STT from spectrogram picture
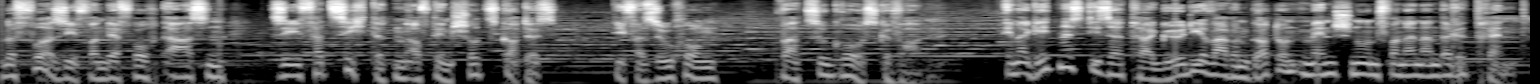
Bevor sie von der Frucht aßen, Sie verzichteten auf den Schutz Gottes. Die Versuchung war zu groß geworden. Im Ergebnis dieser Tragödie waren Gott und Mensch nun voneinander getrennt.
